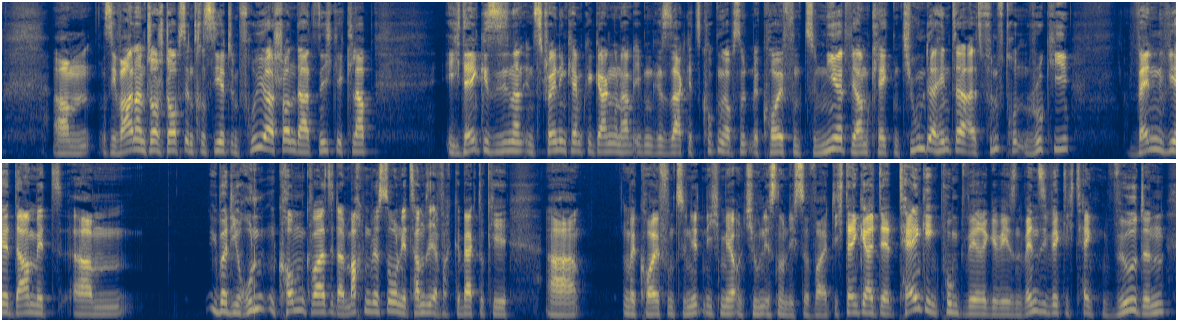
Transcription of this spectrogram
Ähm, sie waren an Josh Dobbs interessiert im Frühjahr schon, da hat es nicht geklappt. Ich denke, sie sind dann ins Training Camp gegangen und haben eben gesagt, jetzt gucken wir, ob es mit McCoy funktioniert. Wir haben Clayton Tune dahinter als Fünftrunden-Rookie. Wenn wir damit ähm, über die Runden kommen quasi, dann machen wir es so. Und jetzt haben sie einfach gemerkt, okay, äh, McCoy funktioniert nicht mehr und Tune ist noch nicht so weit. Ich denke halt, der Tanking-Punkt wäre gewesen, wenn sie wirklich tanken würden,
